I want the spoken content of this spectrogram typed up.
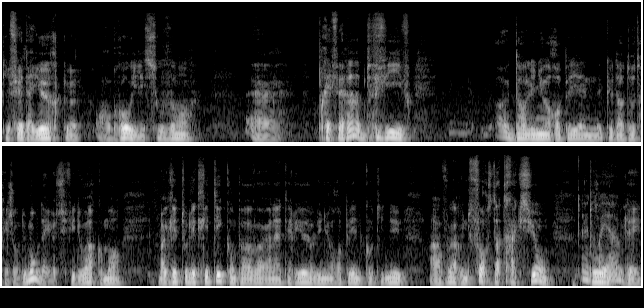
qui fait d'ailleurs que, en gros, il est souvent euh, préférable de vivre dans l'Union européenne que dans d'autres régions du monde. D'ailleurs, il suffit de voir comment, malgré toutes les critiques qu'on peut avoir à l'intérieur, l'Union européenne continue à avoir une force d'attraction pour des,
